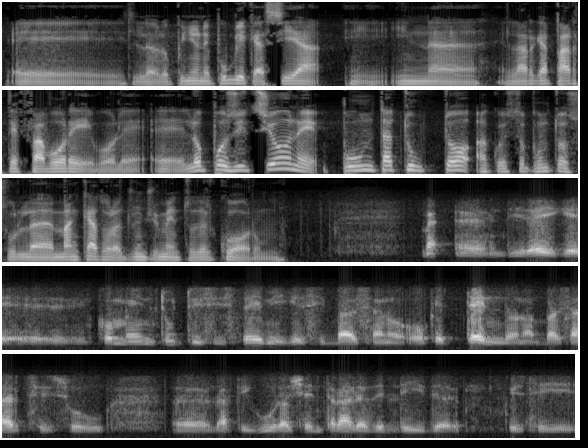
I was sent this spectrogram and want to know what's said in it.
eh, l'opinione pubblica sia in eh, larga parte favorevole. Eh, l'opposizione punta tutto a questo punto sul mancato raggiungimento del quorum. Ma, direi che come tutti i sistemi che si basano o che tendono a basarsi sulla eh, figura centrale del leader, questi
